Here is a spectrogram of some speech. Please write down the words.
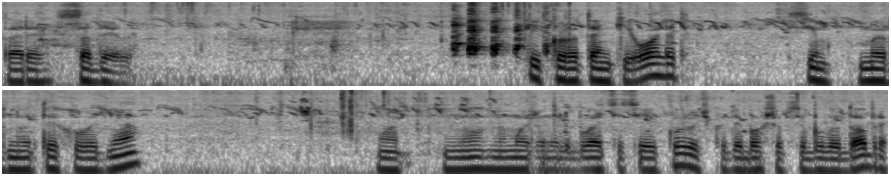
пересадили. Такий коротенький огляд. Всім мирного тихого дня. От, ну, не можу не любуватися цією курочкою, дай Бог, щоб все було добре.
